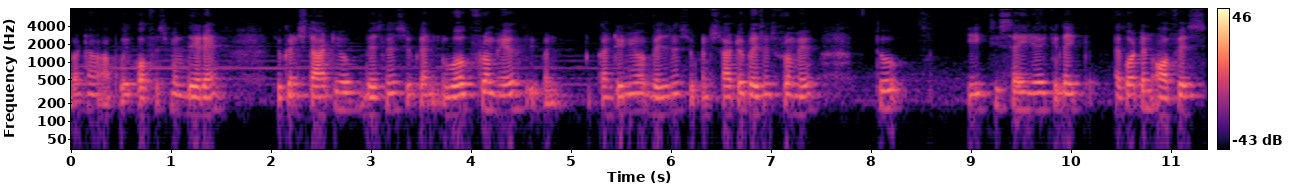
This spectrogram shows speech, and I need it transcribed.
but हाँ आपको एक ऑफ़िस में दे रहे हैं। You can start your business you can work from here you can continue your business you can start your business from here तो एक चीज़ सही है कि like I got an office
